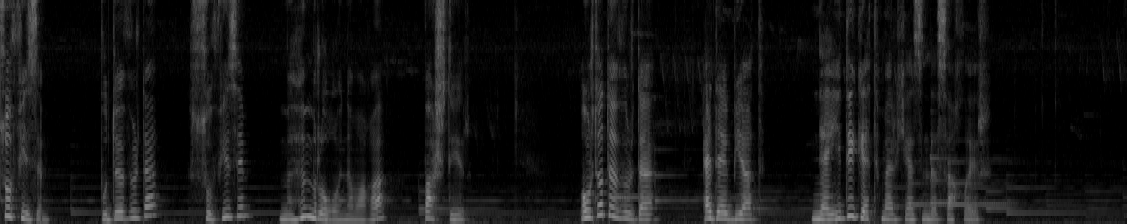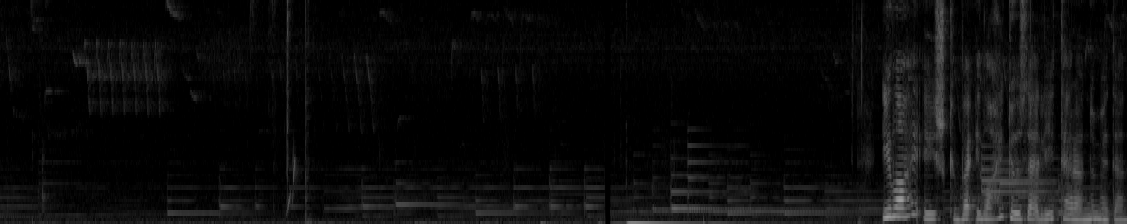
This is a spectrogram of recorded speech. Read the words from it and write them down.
Sufizm. Bu dövrdə sufizm mühüm rol oynamağa başlayır. Orta dövrdə ədəbiyyat nəyi diqqət mərkəzində saxlayır? İlahi eşq və ilahi gözəlliyi tərənnüm edən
